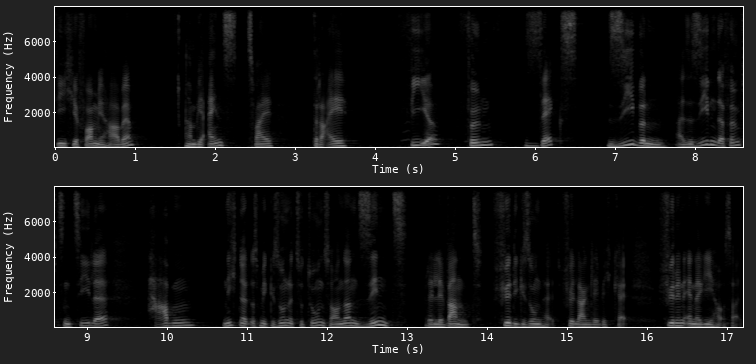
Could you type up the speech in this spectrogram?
die ich hier vor mir habe, haben wir 1, 2, 3, 4, 5, 6, 7. Also 7 der 15 Ziele haben nicht nur etwas mit Gesundheit zu tun, sondern sind relevant für die Gesundheit, für Langlebigkeit, für den Energiehaushalt.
